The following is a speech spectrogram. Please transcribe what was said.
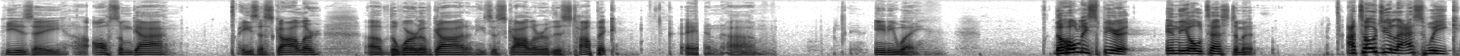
He is a uh, awesome guy. He's a scholar of the Word of God, and he's a scholar of this topic. And uh, anyway, the Holy Spirit in the Old Testament. I told you last week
